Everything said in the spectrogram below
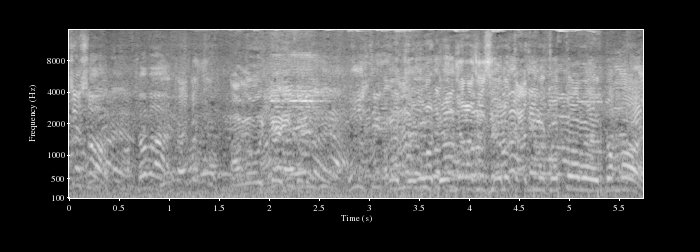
আছে সব সবার আগে ওইটাই। যেগুলো ডেঞ্জার আছে সেগুলো কাজগুলো করতে হবে একদম নয়।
